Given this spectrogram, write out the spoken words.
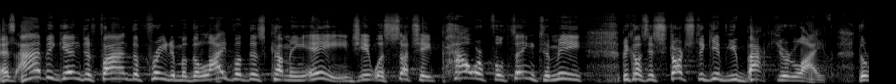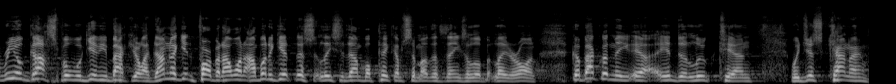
as I began to find the freedom of the life of this coming age, it was such a powerful thing to me because it starts to give you back your life. The real gospel will give you back your life. Now, I'm not getting far, but I want, I want to get this at least done. We'll pick up some other things a little bit later on. Go back with me uh, into Luke 10. We just kind of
